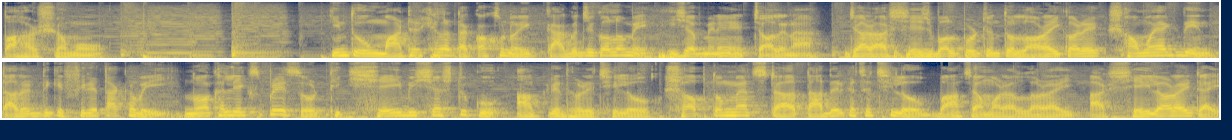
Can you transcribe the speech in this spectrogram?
পাহাড় সম কিন্তু মাঠের খেলাটা কখনোই কাগজে কলমে হিসাব মেনে চলে না। যারা শেষ বল পর্যন্ত লড়াই করে, সময় একদিন তাদের দিকে ফিরে তাকাবেই। নোয়াখালী এক্সপ্রেসও ঠিক সেই বিশ্বাসটুকু আঁকড়ে ধরেছিল। সপ্তম ম্যাচটা তাদের কাছে ছিল বাঁচা মরার লড়াই, আর সেই লড়াইটাই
